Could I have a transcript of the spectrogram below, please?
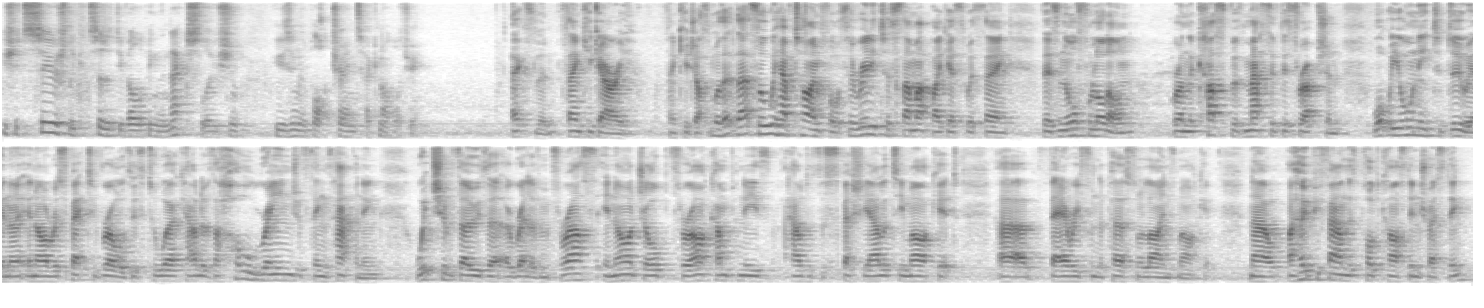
you should seriously consider developing the next solution using the blockchain technology. Excellent. Thank you, Gary. Thank you, Justin. Well, that, that's all we have time for. So, really, to sum up, I guess we're saying there's an awful lot on. We're on the cusp of massive disruption. What we all need to do in in our respective roles is to work out of the whole range of things happening which of those are, relevant for us in our job, for our companies. How does the speciality market uh, vary from the personal lines market? Now, I hope you found this podcast interesting.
